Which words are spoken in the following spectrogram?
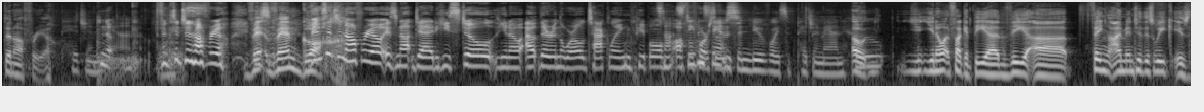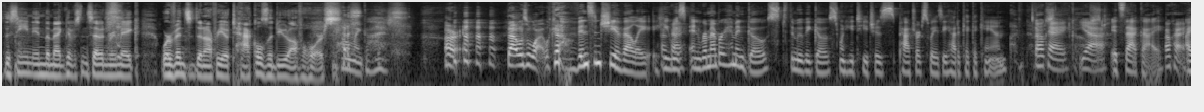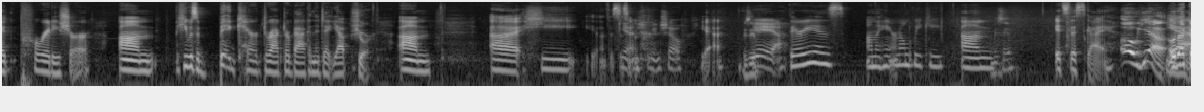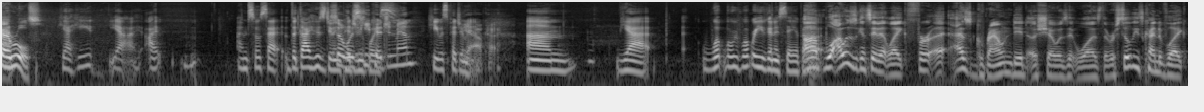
D'Onofrio. Pigeon No. Man. Vincent D'Onofrio. Van, is- Van Gogh. Vincent D'Onofrio is not dead. He's still, you know, out there in the world tackling people It's not off Stephen of Stanton's horses. the new voice of Pigeon Man. Oh, Who, y- you know what? Fuck it. The uh, the uh, thing I'm into this week is the scene in the Magnificent Seven remake where Vincent D'Onofrio tackles a dude off a horse. oh my gosh. All right, that was a while ago. Vincent Schiavelli. He Okay. was, and remember him in Ghost, the movie Ghost, when he teaches Patrick Swayze how to kick a can. Okay, yeah. It's that guy. Okay. I'm pretty sure. Um, he was a big character actor back in the day. Yep. Sure. Um, uh, he. Yeah, this is Yeah, him. I show. Yeah. Is Yeah, yeah, yeah. There he is on the Hey Arnold Wiki. Um, me see him? It's this guy. Oh yeah. Oh, that Yeah. guy rules. Yeah, he. Yeah, I. I'm so sad. The guy who's doing So was he voice. Pigeon Man? He was Pigeon Yeah, Man. okay. Um, yeah. What were what were you gonna say Um, about? well, I was gonna say that like for uh, as grounded a show as it was, there were still these kind of like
